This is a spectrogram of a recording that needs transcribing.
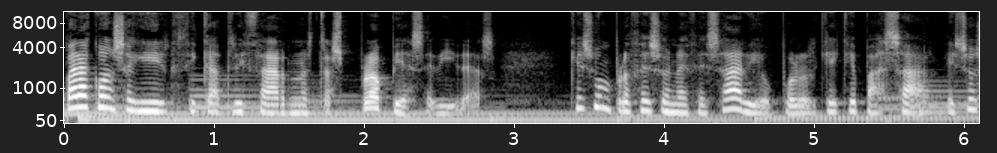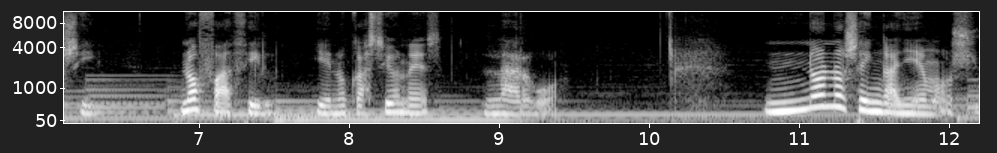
para conseguir cicatrizar nuestras propias heridas, que es un proceso necesario por el que hay que pasar, eso sí, no fácil y en ocasiones largo. No nos engañemos,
